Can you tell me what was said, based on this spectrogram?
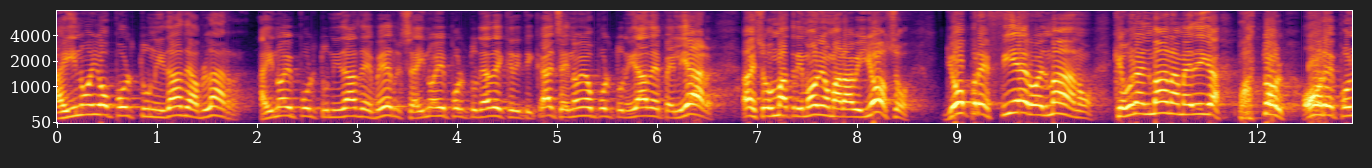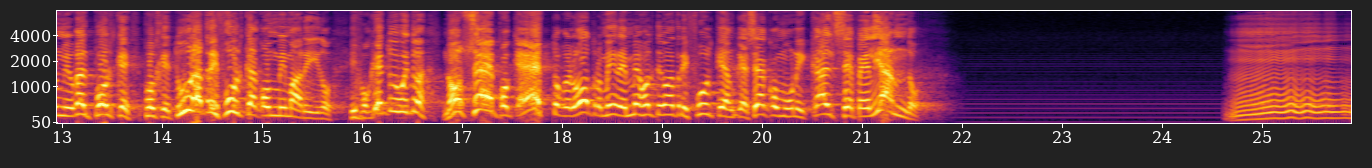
ahí no hay oportunidad de hablar, ahí no hay oportunidad de verse, ahí no hay oportunidad de criticarse, ahí no hay oportunidad de pelear. Ah, eso es un matrimonio maravilloso. Yo prefiero, hermano, que una hermana me diga, pastor, ore por mi hogar, porque, porque tú la trifulca con mi marido. ¿Y por qué tú? No sé, porque esto, que lo otro. Mire, es mejor tener una trifulca, aunque sea comunicarse peleando. Mm.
